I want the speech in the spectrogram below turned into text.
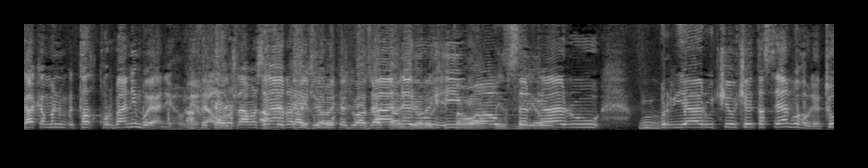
کاکە من قوربانیم بۆ یانی هەولێ سەرکار و بریار و کێو چێت تەسیان بو هولي تۆ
